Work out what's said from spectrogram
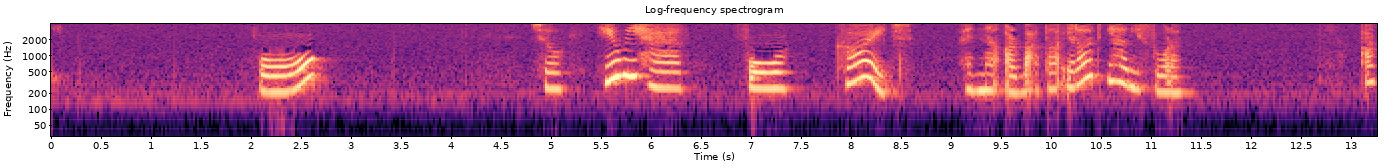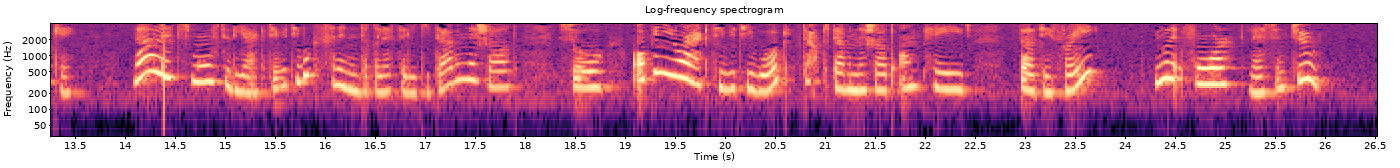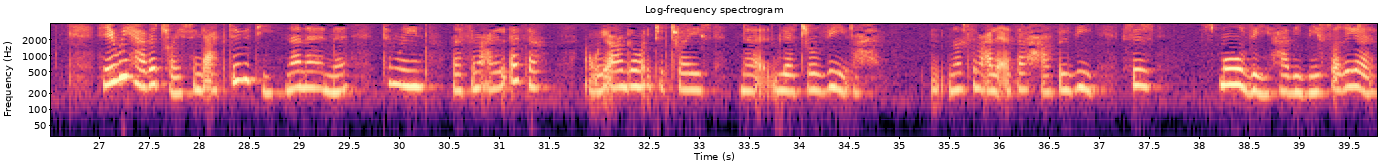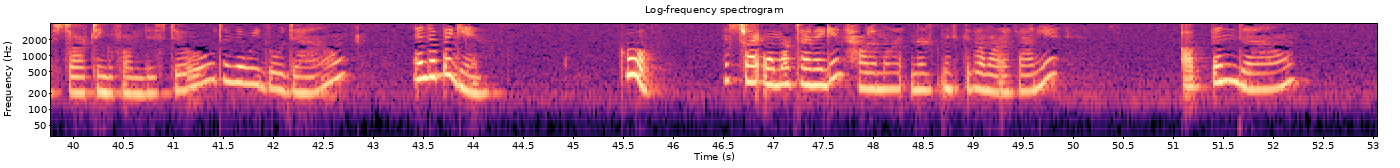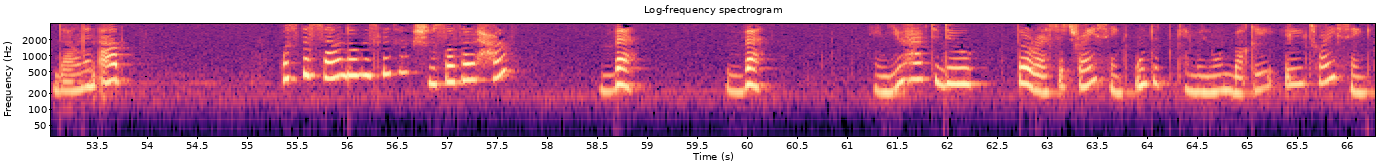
four so here we have four kites عندنا أربع طائرات بهذه الصورة okay now let's move to the activity book خلينا ننتقل هسه لكتاب النشاط so open your activity book افتحوا كتاب النشاط on page 33 unit 4 lesson 2 here we have a tracing activity هنا عندنا تمرين رسم على الأثر and we are going to trace letter V راح نرسم على أثر حرف ال V this is small v هذه v صغيرة starting from this dot and then we go down and up again cool let's try it one more time again حاول مرة نكتبها مرة ثانية up and down down and up what's the sound of this letter شنو صوت هذا الحرف the the and you have to do the rest tracing وانتوا تكملون باقي الtracing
